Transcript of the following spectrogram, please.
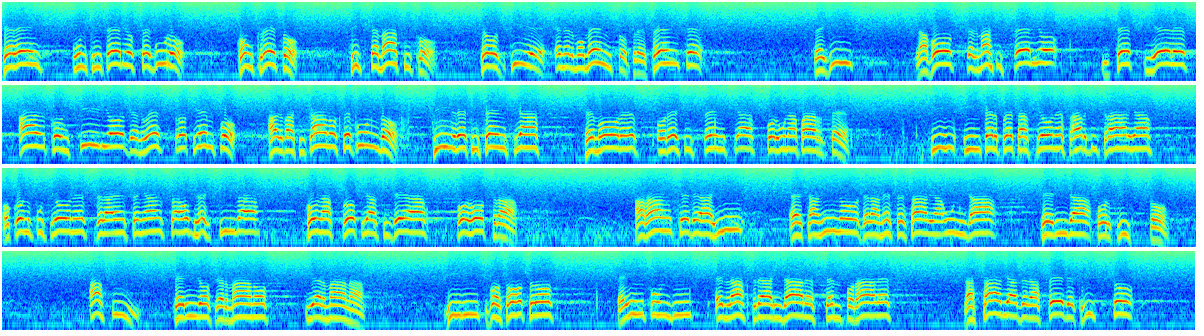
Queréis un criterio seguro, concreto, sistemático, que os guíe en el momento presente, seguid la voz del magisterio y sed fieles al concilio de nuestro tiempo, al Vaticano II, sin reticencias, temores o resistencias por una parte, sin interpretaciones arbitrarias o confusiones de la enseñanza objetiva con las propias ideas por otra. Arranque de ahí el camino de la necesaria unidad querida por Cristo. Así, queridos hermanos y hermanas, vivid vosotros e infundid en las realidades temporales la savia de la fe de Cristo,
